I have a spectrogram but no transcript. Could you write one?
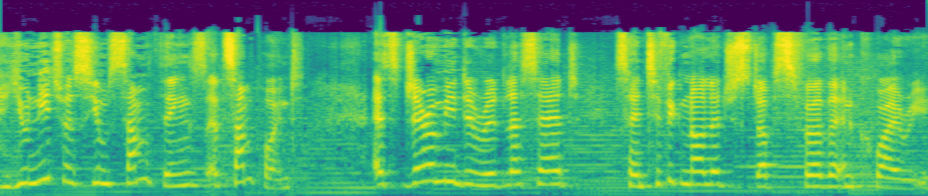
You need to assume some things at some point. As Jeroen de Ridder said, scientific knowledge stops further inquiry.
